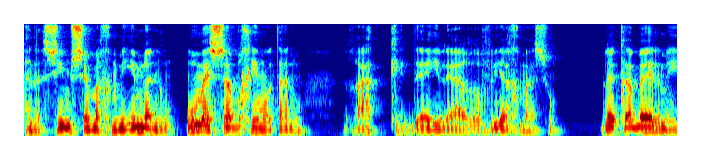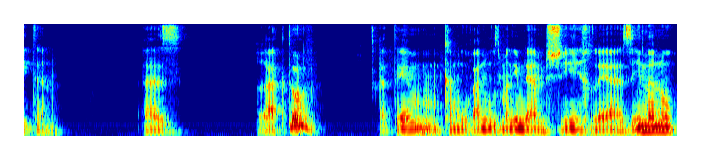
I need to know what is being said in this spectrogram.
אנשים שמחמיאים לנו ומשבחים אותנו, רק כדי להרוויח משהו, לקבל מאיתנו. אז רק טוב. אתם כמובן מוזמנים להמשיך להאזין לנו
